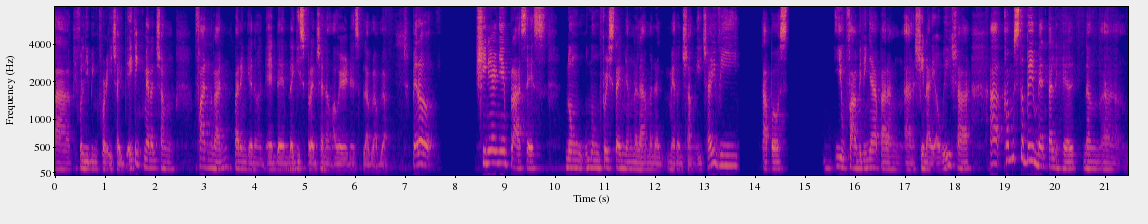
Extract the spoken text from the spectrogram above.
uh, people living for HIV. I think meron siyang fun run, parang ganun. And then, nag-spread siya ng awareness, blah, blah, blah. Pero, shinare niya yung process nung, nung first time niyang nalaman na meron siyang HIV. Tapos, yung family niya parang uh, shinay away siya. Uh, kamusta ba yung mental health ng uh,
